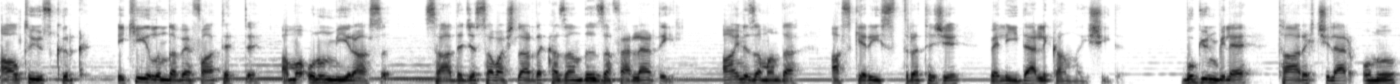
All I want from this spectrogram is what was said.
642 yılında vefat etti ama onun mirası sadece savaşlarda kazandığı zaferler değil, aynı zamanda askeri strateji ve liderlik anlayışıydı. Bugün bile tarihçiler onu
